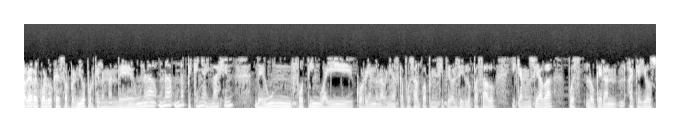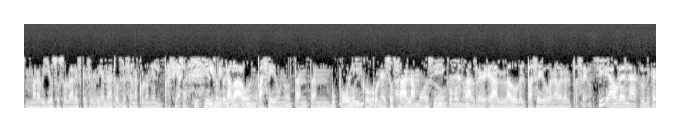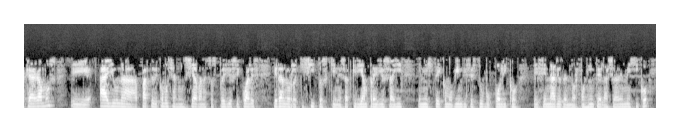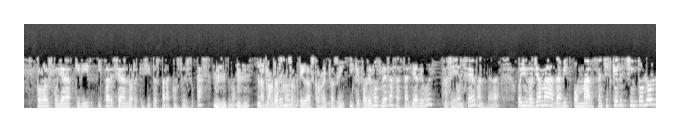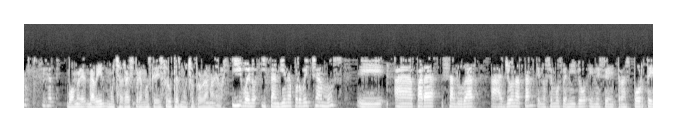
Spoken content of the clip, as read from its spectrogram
Todavía recuerdo que sorprendió porque le mandé una, una, una pequeña imagen de un fotingo ahí corriendo en la avenida Escaposalco a principio del siglo pasado y que anunciaba pues lo que eran aquellos maravillosos solares que se vendían Exacto. entonces en la colonia El Imparcial. Y invitaba a un paseo, ¿no? Tan tan bucólico, con esos Ah, álamos, sí, ¿no? no. Al, re- al lado del paseo, a la vera del paseo. Sí, ahora en la crónica que hagamos eh, hay una parte de cómo se anunciaban esos predios y cuáles eran los requisitos quienes adquirían predios ahí en este, como bien dices tú, bucólico escenario del norponiente de la Ciudad de México, cómo los podían adquirir y cuáles eran los requisitos para construir su casa, Ujú, ¿no? ujú. Y Las normas podemos- constructivas, correcto, sí. y que podemos verlas hasta el día de hoy, que Así se es. conservan, ¿verdad? Oye, nos llama David Omar Sánchez, que él es Chintololo, fíjate. Bueno, David, muchas gracias. Esperemos que disfrutes mucho el programa de hoy. Y bueno, y también aprovechamos eh, a- para saludar a Jonathan, que nos hemos venido en ese transporte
